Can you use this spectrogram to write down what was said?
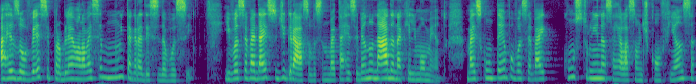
a resolver esse problema, ela vai ser muito agradecida a você. E você vai dar isso de graça, você não vai estar recebendo nada naquele momento. Mas com o tempo você vai construindo essa relação de confiança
